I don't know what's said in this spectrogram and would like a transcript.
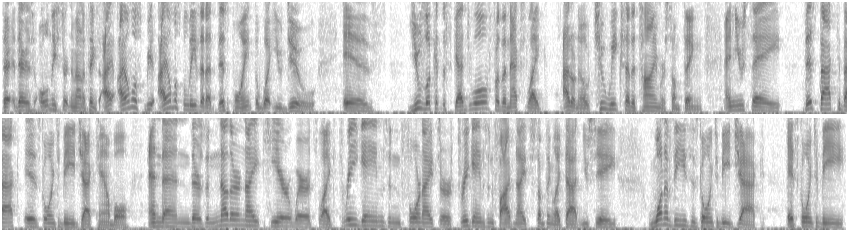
There, there's only certain amount of things. I, I almost be, I almost believe that at this point, the what you do is you look at the schedule for the next like I don't know two weeks at a time or something, and you say this back to back is going to be Jack Campbell, and then there's another night here where it's like three games in four nights or three games in five nights, something like that, and you see one of these is going to be Jack. It's going to be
